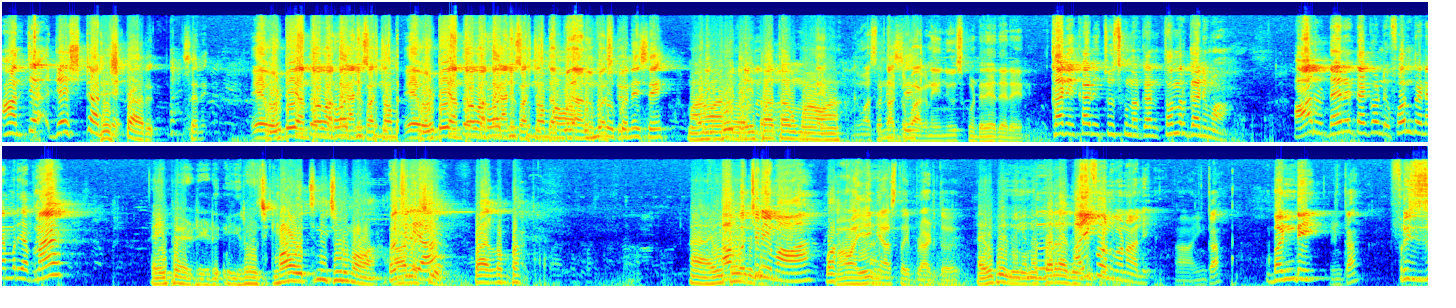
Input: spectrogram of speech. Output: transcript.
ఆ, అంతే. జస్ట్ అంతే. జస్ట్ ఆరు. సరే. ఏ వడ్డీ ఎంతో కొంత తర్వాత కానీ ఫస్ట్ చూసుకుందాం. ఏ వడ్డీ ఎంతో కొంత కానీ ఫస్ట్ డబ్బు. మావా అయిపోతావు మావా నువ్వు అసలు నేను చూసుకుంటే కానీ కానీ చూసుకుందాం కానీ తొందరగా కానీ మా. ఆరు డైరెక్ట్ అకౌంట్ ఫోన్ పే నెంబర్ చెప్పనా? అయిపోయాడు ఈ రోజుకి. మా వచ్చి నీ చూడు ఆరు వచ్చినాయా? మావా? మామ ఏం చేస్తావు ఇప్పుడు ఆడితో? అయిపోయింది ఐఫోన్ కొనాలి. ఇంకా? బండి. ఇంకా? ఫ్రిడ్జ్.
